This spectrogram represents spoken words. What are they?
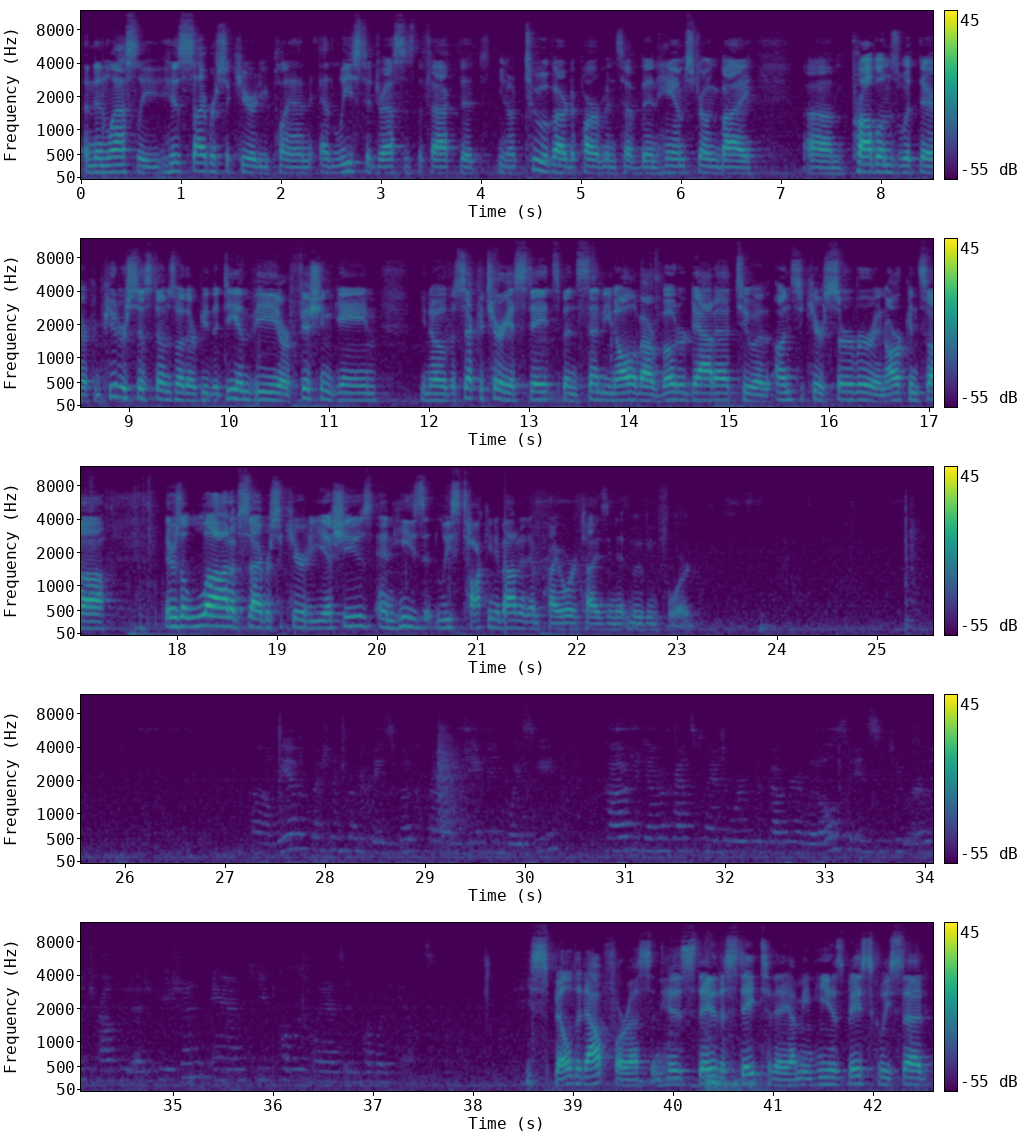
And then lastly, his cybersecurity plan at least addresses the fact that you know two of our departments have been hamstrung by um, problems with their computer systems, whether it be the DMV or Fish and Game. You know, the Secretary of State's been sending all of our voter data to an unsecure server in Arkansas. There's a lot of cybersecurity issues, and he's at least talking about it and prioritizing it moving forward. Um, we have a question from Facebook from Damien Boyce. How do Democrats plan to work with Governor Little to institute early childhood education and keep public lands in public hands? he spelled it out for us in his State of the State today. I mean, he has basically said,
